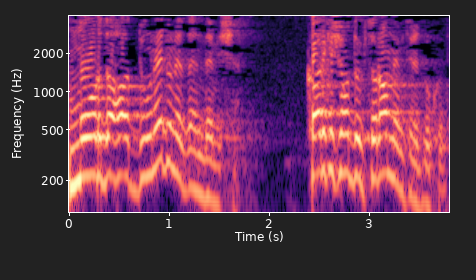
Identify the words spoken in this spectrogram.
مرده ها دونه دونه زنده میشن. کاری که شما دکترام نمی‌تونید بکنید.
